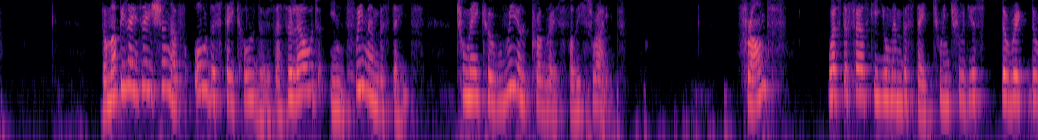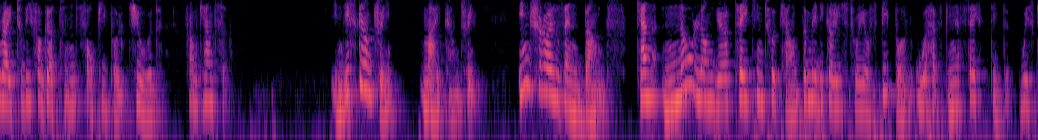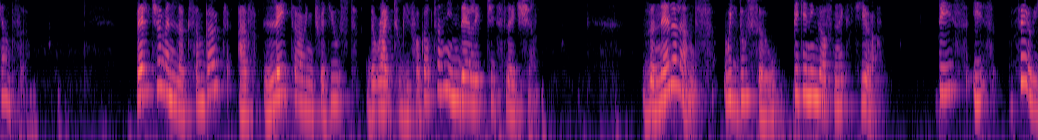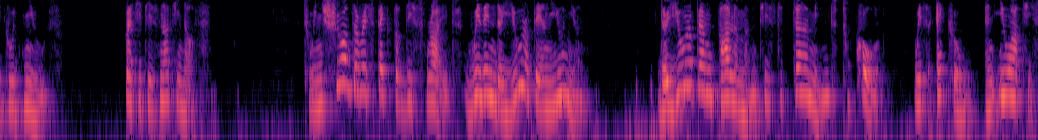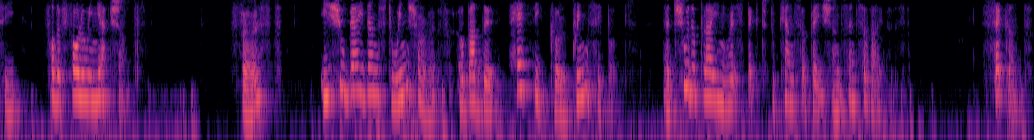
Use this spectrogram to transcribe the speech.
The mobilization of all the stakeholders has allowed in three member states to make a real progress for this right. France was the first EU member state to introduce the, the right to be forgotten for people cured from cancer. In this country, my country, insurers and banks can no longer take into account the medical history of people who have been affected with cancer. Belgium and Luxembourg have later introduced the right to be forgotten in their legislation. The Netherlands will do so beginning of next year. This is very good news, but it is not enough. To ensure the respect of this right within the European Union, the European Parliament is determined to call with ECO and EORTC for the following actions. First, issue guidance to insurers about the ethical principles that should apply in respect to cancer patients and survivors. Second,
